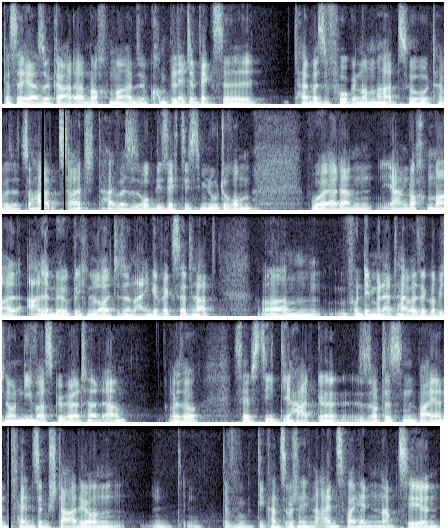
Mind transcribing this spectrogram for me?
dass er ja sogar dann nochmal so komplette Wechsel teilweise vorgenommen hat, so teilweise zur Halbzeit, teilweise so um die 60. Minute rum, wo er dann ja nochmal alle möglichen Leute dann eingewechselt hat, ähm, von denen man ja teilweise, glaube ich, noch nie was gehört hat. Ja? Also selbst die, die hartgesottesten Bayern-Fans im Stadion, die kannst du wahrscheinlich in ein, zwei Händen abzählen,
